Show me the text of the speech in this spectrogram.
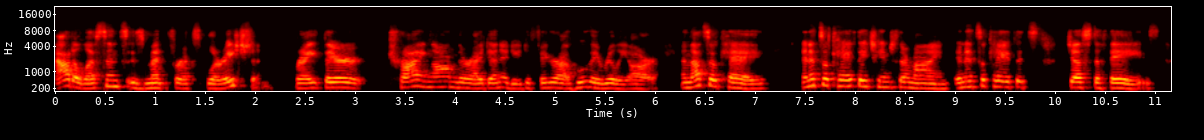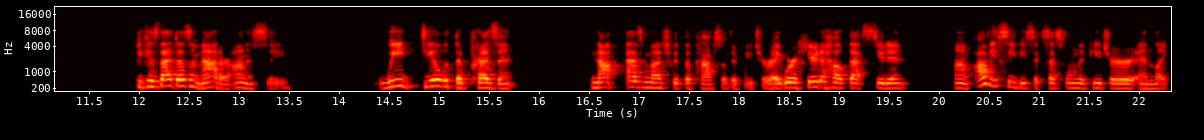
adolescence is meant for exploration, right? They're trying on their identity to figure out who they really are. And that's okay. And it's okay if they change their mind. And it's okay if it's just a phase, because that doesn't matter, honestly. We deal with the present, not as much with the past or the future, right? We're here to help that student um, obviously be successful in the future and like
